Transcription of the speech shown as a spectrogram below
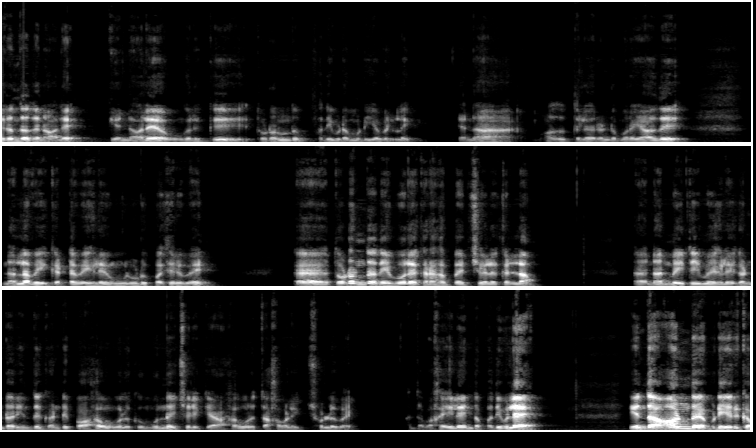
இருந்ததுனாலே என்னால் உங்களுக்கு தொடர்ந்து பதிவிட முடியவில்லை. ஏன்னா மாதத்தில் ரெண்டு முறையாவது நல்லவை கெட்டவைகளை உங்களோடு பகிர்வேன். தொடர்ந்து அதே போல் கிரக பயிற்சிகளுக்கெல்லாம் நன்மை தீமைகளை கண்டறிந்து கண்டிப்பாக உங்களுக்கு முன்னெச்சரிக்கையாக ஒரு தகவலை சொல்லுவேன். அந்த வகையில் இந்த பதிவில் இந்த ஆண்டு எப்படி இருக்க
